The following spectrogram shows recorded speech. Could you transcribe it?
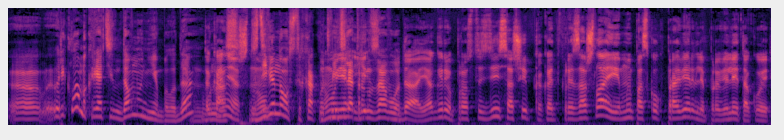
э, рекламы креативной давно не было, да? Да, у нас? конечно. С Ну, 90-х, как вот ну, я- вентилятор я- на завод. Да, я говорю, просто здесь ошибка какая-то произошла, и мы, поскольку проверили, провели такой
